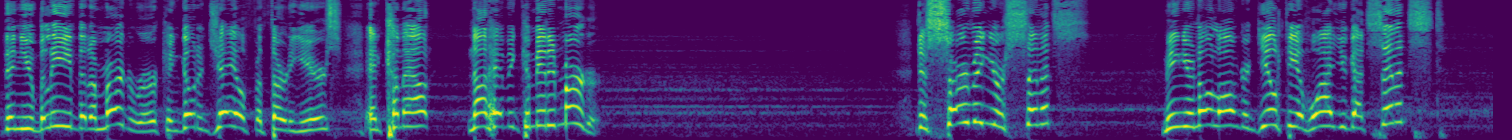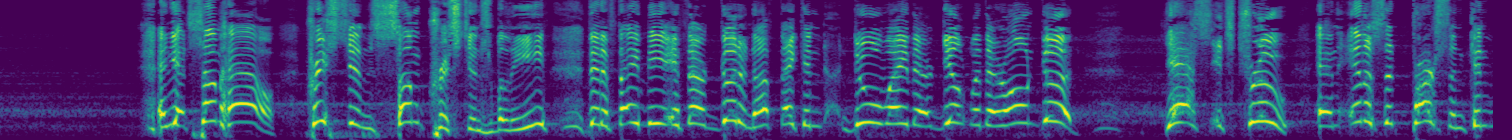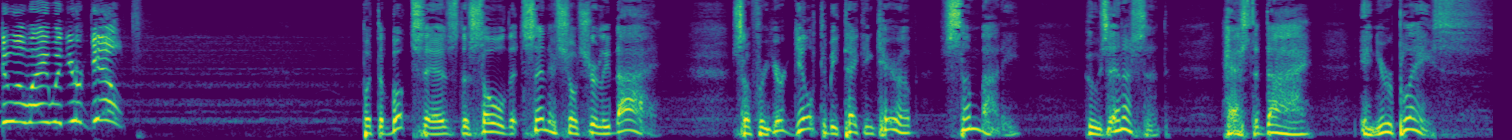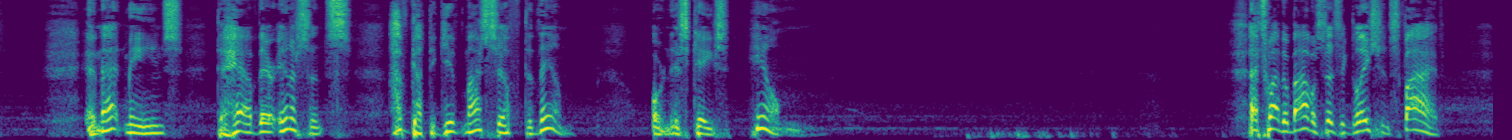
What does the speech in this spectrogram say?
then you believe that a murderer can go to jail for 30 years and come out not having committed murder. Does serving your sentence mean you're no longer guilty of why you got sentenced? And yet somehow Christians, some Christians believe that if they be, if they're good enough, they can do away their guilt with their own good. Yes, it's true. An innocent person can do away with your guilt. But the book says the soul that sinneth shall surely die. So for your guilt to be taken care of, somebody who's innocent has to die in your place. And that means to have their innocence, I've got to give myself to them. Or in this case, him. That's why the Bible says in Galatians 5,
